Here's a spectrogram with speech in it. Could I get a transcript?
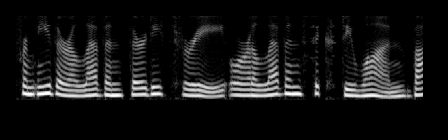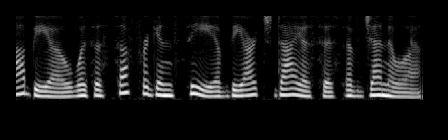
From either 1133 or 1161 Bobbio was a suffragan see of the Archdiocese of Genoa.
